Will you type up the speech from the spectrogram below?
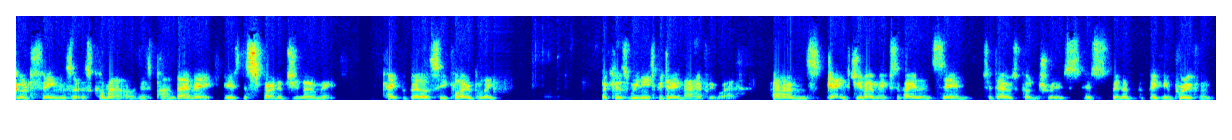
good things that has come out of this pandemic is the spread of genomic capability globally because we need to be doing that everywhere. And getting genomic surveillance in to those countries has been a big improvement.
